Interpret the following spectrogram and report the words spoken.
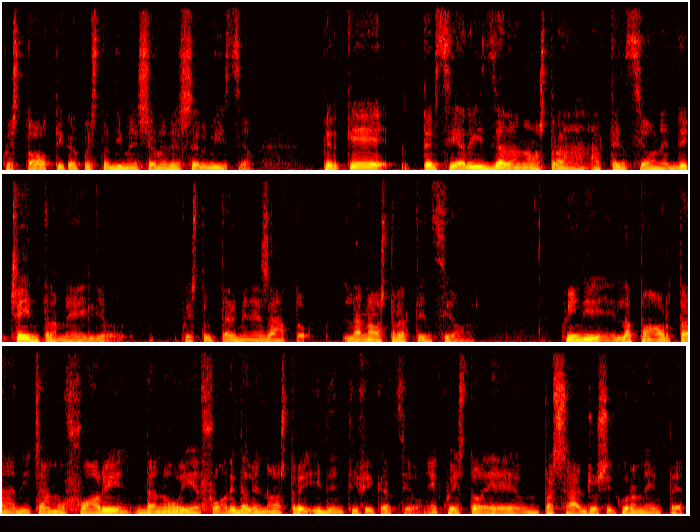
quest'ottica, questa dimensione del servizio? Perché terziarizza la nostra attenzione, decentra meglio, questo è il termine esatto, la nostra attenzione. Quindi la porta, diciamo, fuori da noi e fuori dalle nostre identificazioni. E questo è un passaggio sicuramente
